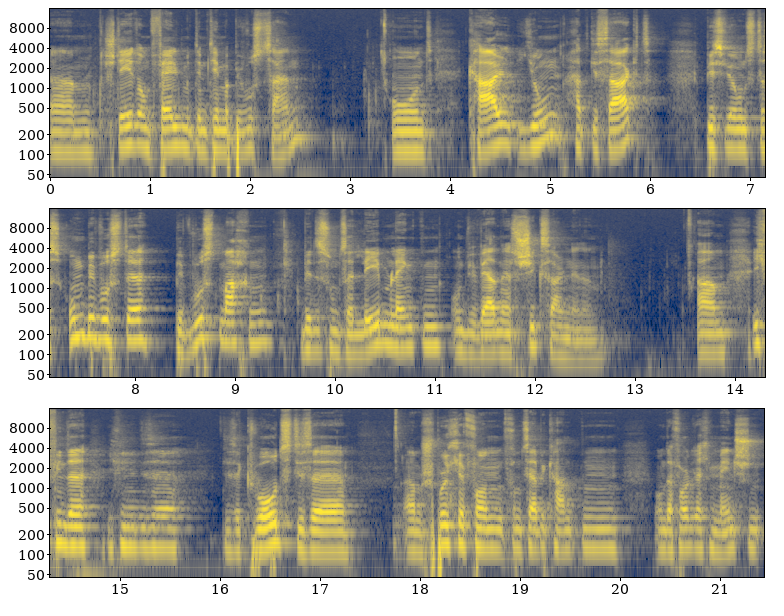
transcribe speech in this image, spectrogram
ähm, steht und fällt mit dem Thema Bewusstsein. Und Carl Jung hat gesagt, bis wir uns das Unbewusste bewusst machen, wird es unser Leben lenken und wir werden es Schicksal nennen. Ähm, ich finde, ich finde diese, diese Quotes, diese ähm, Sprüche von, von sehr bekannten und erfolgreichen Menschen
